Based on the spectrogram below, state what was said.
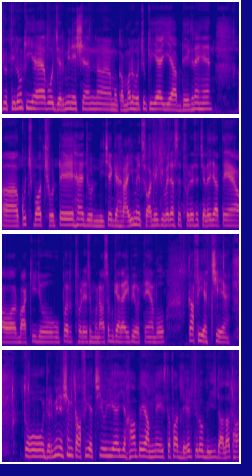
जो तिलों की है, वो जर्मिनेशन मुकम्मल हो चुकी है। ये आप देख रहे हैं। आ, कुछ बहुत छोटे हैं जो नीचे गहराई में स्वागे की वजह से थोड़े से चले जाते हैं और बाकी जो ऊपर थोड़े से मुनासिब गहराई पे होते हैं वो काफ़ी अच्छे हैं। तो जर्मिनेशन काफ़ी अच्छी हुई है। यहाँ पे हमने इस दफ़ा डेढ़ किलो बीज डाला था।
